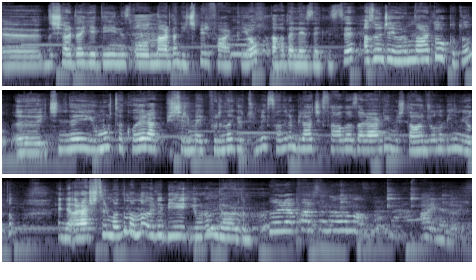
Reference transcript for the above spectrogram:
e, dışarıda yediğiniz onlardan hiçbir farkı yok. Daha da lezzetlisi. Az önce yorumlarda okudum. E, içine yumurta koyarak pişirmek, fırına götürmek sanırım birazcık sağlığa zararlıymış. Daha önce onu bilmiyordum. Hani araştırmadım ama öyle bir yorum gördüm. Böyle yaparsan olmaz değil mi? Aynen öyle.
